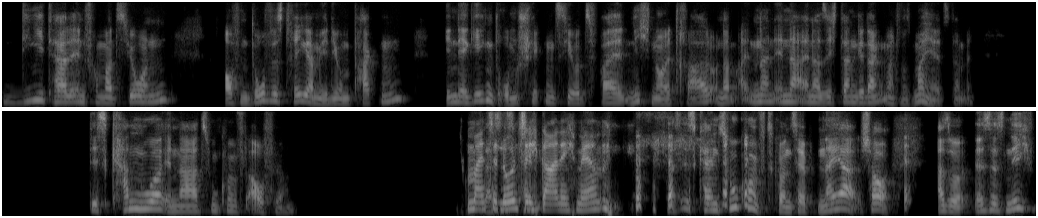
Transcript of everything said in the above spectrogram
digitale Informationen auf ein doofes Trägermedium packen, in der Gegend rumschicken, CO2 nicht neutral und am anderen Ende einer sich dann Gedanken macht, was mache ich jetzt damit? Das kann nur in naher Zukunft aufhören. Meinst du, lohnt kein, sich gar nicht mehr? Das ist kein Zukunftskonzept. Naja, schau, also es ist nicht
